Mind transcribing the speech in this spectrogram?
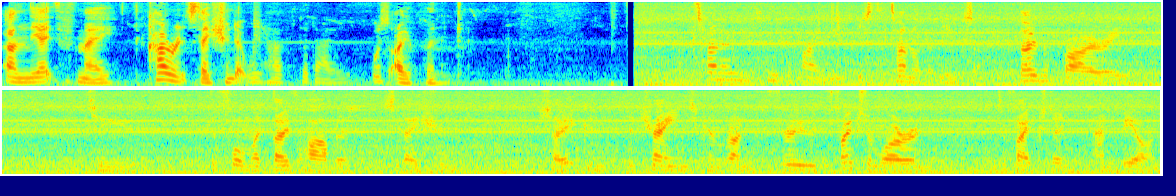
and the 8th of May, the current station that we have today was opened. The tunnel you see behind me is the tunnel that links Dover Priory to the former Dover Harbour station. So it can, the trains can run through Folkestone Warren to Folkestone and beyond.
